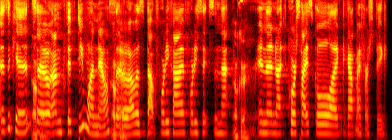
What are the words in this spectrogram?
as a kid, so I'm 51 now. So Okay. I was about 45, 46 in that. Okay. And then, of course, high school, I got my first big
